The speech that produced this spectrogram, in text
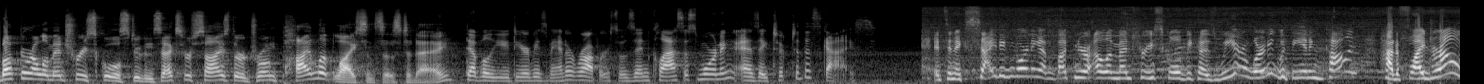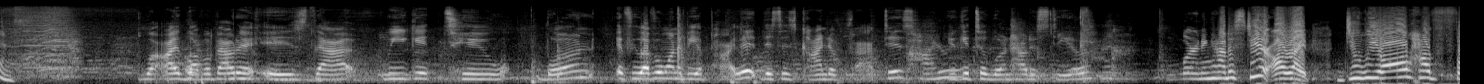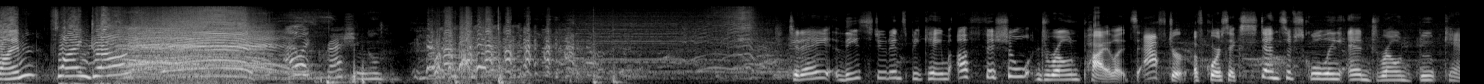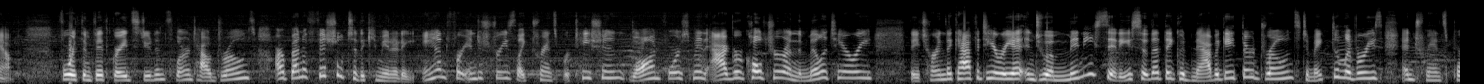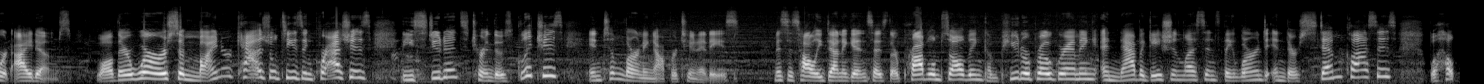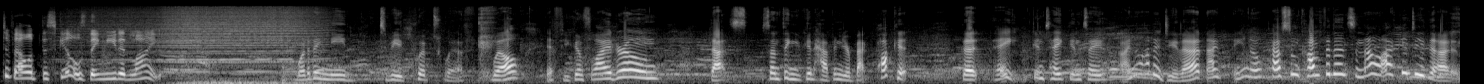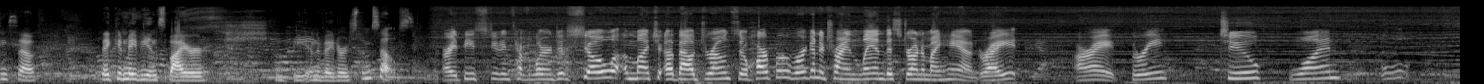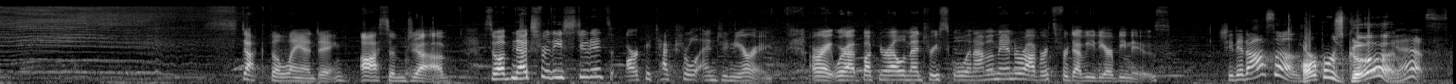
Buckner Elementary School students exercised their drone pilot licenses today. WDRB's Amanda Roberts was in class this morning as they took to the skies. It's an exciting morning at Buckner Elementary School because we are learning with Ian and Colin how to fly drones. What I love about it is that we get to learn. If you ever want to be a pilot, this is kind of practice. You get to learn how to steer. Learning how to steer. All right. Do we all have fun flying drones? Yes! I like crashing them. Today, these students became official drone pilots after, of course, extensive schooling and drone boot camp. Fourth and fifth grade students learned how drones are beneficial to the community and for industries like transportation, law enforcement, agriculture, and the military. They turned the cafeteria into a mini city so that they could navigate their drones to make deliveries and transport items. While there were some minor casualties and crashes, these students turned those glitches into learning opportunities. Mrs. Holly Dunnigan says their problem solving, computer programming, and navigation lessons they learned in their STEM classes will help develop the skills they need in life. What do they need to be equipped with? Well, if you can fly a drone, that's something you can have in your back pocket that, hey, you can take and say, I know how to do that. I, you know, have some confidence and now I can do that. And so they can maybe inspire and be innovators themselves. All right, these students have learned so much about drones. So Harper, we're gonna try and land this drone in my hand, right? Yeah. All right, three, two, one. Ooh. Stuck the landing. Awesome job. So up next for these students, architectural engineering. All right, we're at Buckner Elementary School and I'm Amanda Roberts for WDRB News. She did awesome. Harper's good. Yes.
